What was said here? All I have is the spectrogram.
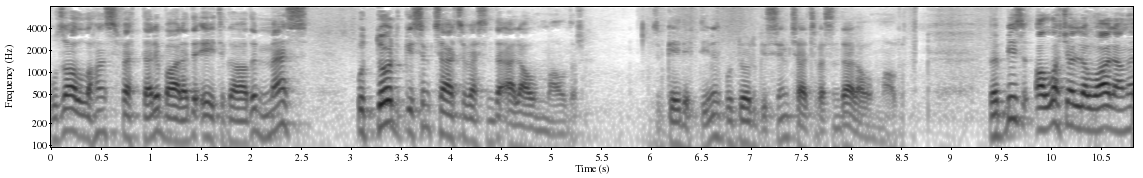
uca Allahın sifətləri barədə etiqadı məhz bu dörd qism çərçivəsində ələ alınmalıdır. Bizim qeyd etdiyimiz bu dörd qism çərçivəsində ələ alınmalıdır. Və biz Allah Cəllə və Alanı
